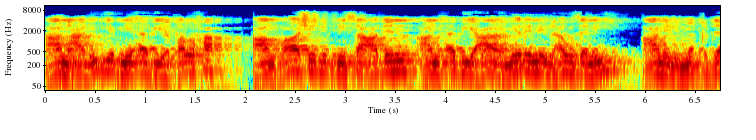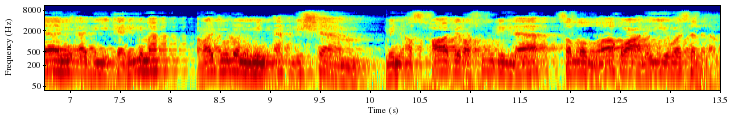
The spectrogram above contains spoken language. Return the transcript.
عن علي بن أبي طلحة عن راشد بن سعد عن أبي عامر الهوزني عن المقدام أبي كريمة رجل من أهل الشام من أصحاب رسول الله صلى الله عليه وسلم.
